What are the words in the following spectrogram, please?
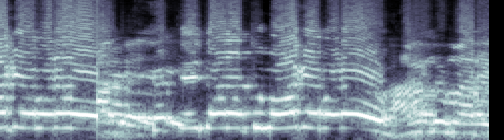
आगे बढ़ो। दादा तुम आगे बढ़ो। हम तुम्हारे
